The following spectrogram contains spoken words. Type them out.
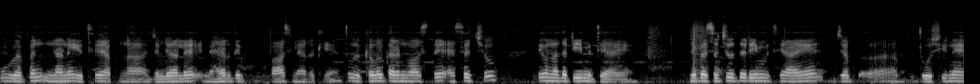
ਉਹ ਵੈਪਨ ਇਹਨਾਂ ਨੇ ਇੱਥੇ ਆਪਣਾ ਜੰਡਿਆਲੇ ਨਹਿਰ ਦੇ ਪਾਸ ਇਹਨਾਂ ਰੱਖੇ ਹੈ ਤਾਂ ਰਿਕਵਰ ਕਰਨ ਵਾਸਤੇ ਐਸਐਚਓ ਤੇ ਉਹਨਾਂ ਦੀ ਟੀਮ ਇੱਥੇ ਆਏ ਹੈ जब एस एच ओ टीम ਇੱਥੇ ਆਏ ਜਬ ਅ, ਦੋਸ਼ੀ ਨੇ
